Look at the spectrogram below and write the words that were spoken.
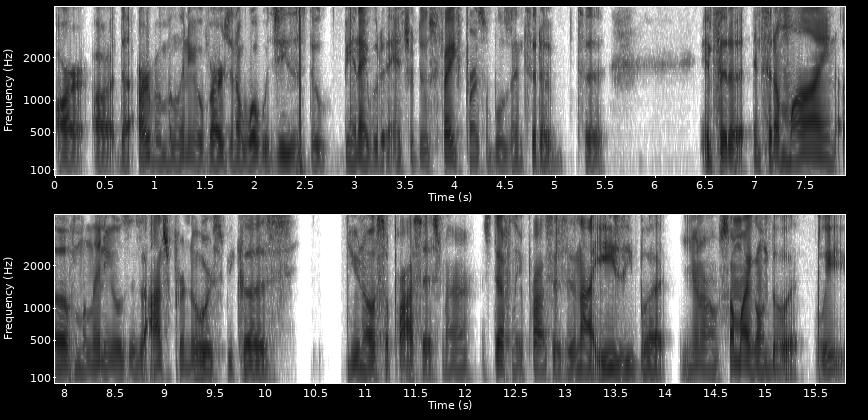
or, or the urban millennial version of what would Jesus do, being able to introduce faith principles into the to into the into the mind of millennials as entrepreneurs because you know it's a process, man. It's definitely a process. It's not easy, but you know somebody gonna do it. We,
